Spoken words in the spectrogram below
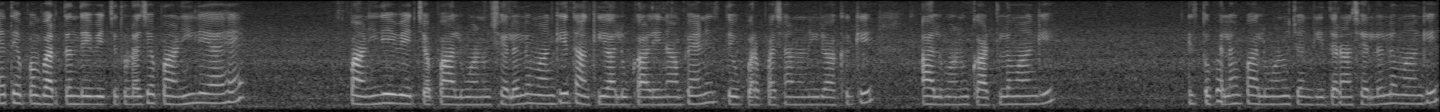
ਇੱਥੇ ਆਪਾਂ ਬਰਤਨ ਦੇ ਵਿੱਚ ਥੋੜਾ ਜਿਹਾ ਪਾਣੀ ਲਿਆ ਹੈ। ਪਾਣੀ ਦੇ ਵਿੱਚ ਆਪਾਂ ਆਲੂਆਂ ਨੂੰ ਛਿੱਲ ਲਵਾਂਗੇ ਤਾਂ ਕਿ ਆਲੂ ਕਾਲੇ ਨਾ ਪੈਣ, ਇਸ ਦੇ ਉੱਪਰ ਆਪਾਂ ਛਾਣਨੀ ਰੱਖ ਕੇ ਆਲੂਆਂ ਨੂੰ ਕੱਟ ਲਵਾਂਗੇ। ਇਸ ਤੋਂ ਪਹਿਲਾਂ ਆਪਾਂ ਆਲੂਆਂ ਨੂੰ ਚੰਗੀ ਤਰ੍ਹਾਂ ਛਿੱਲ ਲਵਾਂਗੇ।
